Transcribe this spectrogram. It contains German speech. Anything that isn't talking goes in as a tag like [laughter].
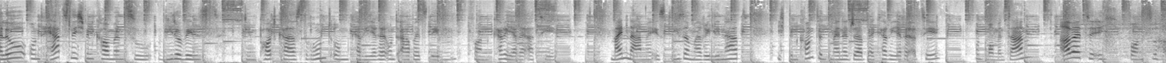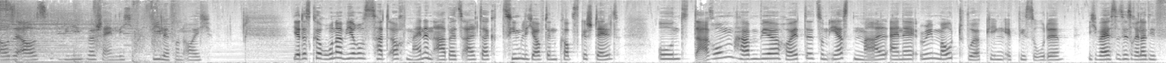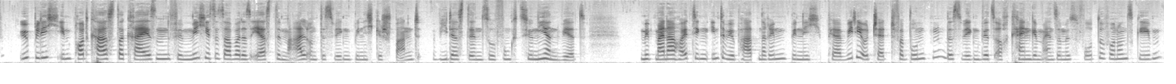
Hallo und herzlich willkommen zu Wie du willst, dem Podcast rund um Karriere und Arbeitsleben von Karriere.at. Mein Name ist Lisa Marie Linhardt, ich bin Content Manager bei Karriere.at und momentan arbeite ich von zu Hause aus, wie wahrscheinlich viele von euch. Ja, das Coronavirus hat auch meinen Arbeitsalltag ziemlich auf den Kopf gestellt und darum haben wir heute zum ersten Mal eine Remote Working Episode. Ich weiß, das ist relativ üblich in Podcasterkreisen. Für mich ist es aber das erste Mal und deswegen bin ich gespannt, wie das denn so funktionieren wird. Mit meiner heutigen Interviewpartnerin bin ich per Videochat verbunden, deswegen wird es auch kein gemeinsames Foto von uns geben.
